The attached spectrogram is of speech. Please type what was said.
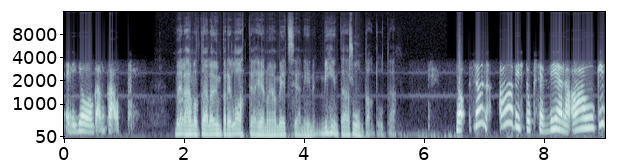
eli joogan kautta. Meillähän on täällä ympäri Lahtea hienoja metsiä, niin mihin tämä suuntautuu tämä? No se on aavistuksen vielä auki,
